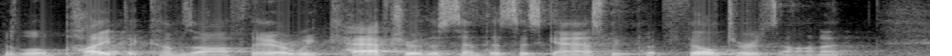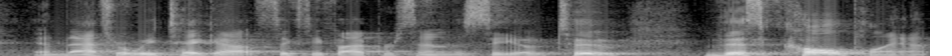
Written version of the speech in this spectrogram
There's a little pipe that comes off there. We capture the synthesis gas, we put filters on it, and that's where we take out 65% of the CO2. This coal plant,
